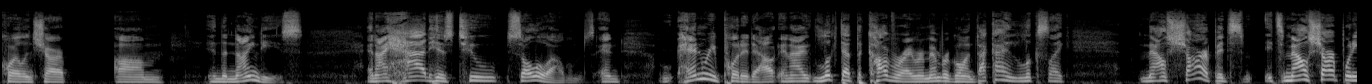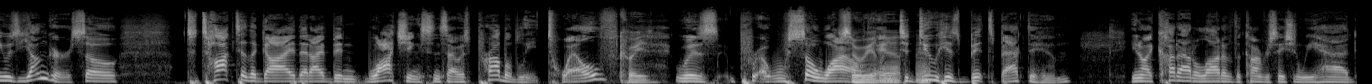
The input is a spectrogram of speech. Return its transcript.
Coyle and sharp um, in the 90s and I had his two solo albums, and Henry put it out, and I looked at the cover. I remember going, "That guy looks like Mal Sharp. It's it's Mal Sharp when he was younger." So to talk to the guy that I've been watching since I was probably twelve Crazy. was pr- so wild, Surreal, and yeah, to do his bits back to him, you know, I cut out a lot of the conversation we had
